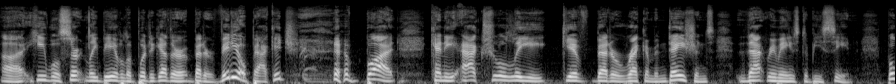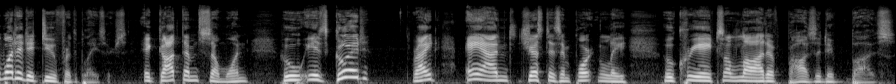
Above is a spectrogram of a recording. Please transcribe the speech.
Uh, he will certainly be able to put together a better video package, but can he actually give better recommendations? That remains to be seen. But what did it do for the Blazers? It got them someone who is good right? And just as importantly, who creates a lot of positive buzz.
